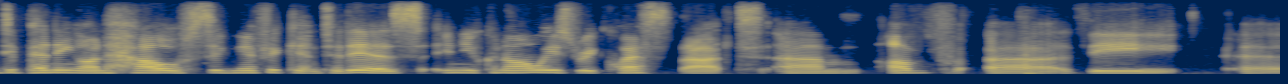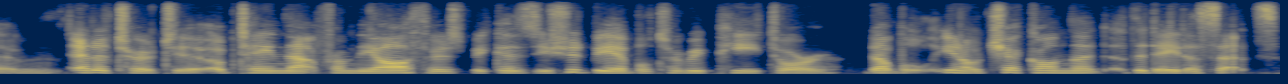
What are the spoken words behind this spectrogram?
depending on how significant it is. And you can always request that um, of uh, the um, editor to obtain that from the authors because you should be able to repeat or double, you know, check on the, the data sets.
